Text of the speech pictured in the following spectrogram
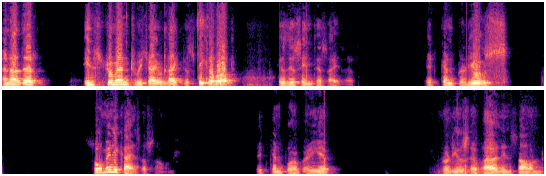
Another instrument which I would like to speak about is the synthesizer. It can produce so many kinds of sounds. It can produce a violin sound,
